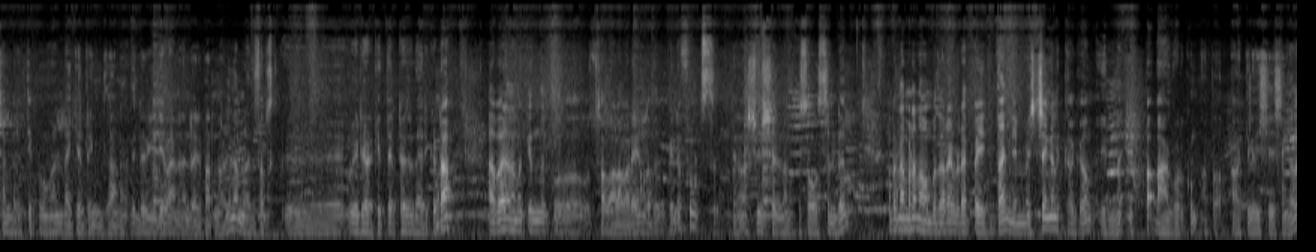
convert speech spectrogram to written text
ചെമ്പരത്തി പൂങ്ങൾ ഉണ്ടാക്കിയ ഡ്രിങ്ക്സാണ് ആണ്. ഇതിന്റെ വീഡിയോ വേണമെന്നുണ്ടെങ്കിൽ പറഞ്ഞോളി നമ്മളത് സബ്സ്ക്രൈ വീഡിയോ ഇറക്കി തെറ്റരുന്നതായിരിക്കും കേട്ടോ. അതുപോലെ നമുക്കിന്ന് സവാള വടയുള്ളത് പിന്നെ ഫ്രൂട്ട്സ് പിന്നെ അഷ്യൂഷ്യൽ നമുക്ക് സോസ് ഉണ്ട്. അപ്പോൾ നമ്മുടെ നോമ്പ് ഇവിടെ ഇപ്പോൾ എത്താൻ നിമിഷങ്ങൾക്കകം ഇന്ന് ഇപ്പം ബാങ്ക് കൊടുക്കും അപ്പോൾ അവയ്ക്കുള്ള വിശേഷങ്ങൾ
